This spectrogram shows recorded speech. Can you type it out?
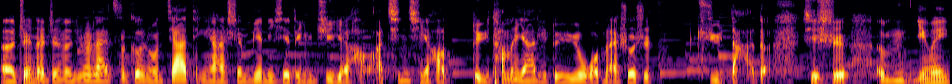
呃，真的真的就是来自各种家庭啊、身边的一些邻居也好啊、亲戚也好，对于他们的压力，对于我们来说是巨大的。其实，嗯，因为。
